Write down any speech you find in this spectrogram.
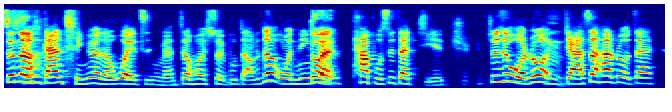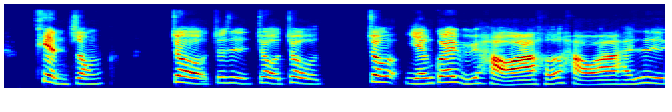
真的心甘情愿的位置，你们真的会睡不着。就是我宁愿他不是在结局，就是我如果假设他如果在片中，就就是就就。就言归于好啊，和好啊，还是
